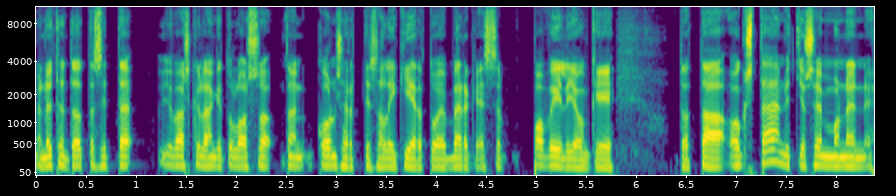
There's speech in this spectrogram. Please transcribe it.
No nythän te olette sitten Jyväskyläänkin tulossa tämän konserttisalikiertueen merkeissä paviljonkin. Tota, onko tämä nyt jo semmoinen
